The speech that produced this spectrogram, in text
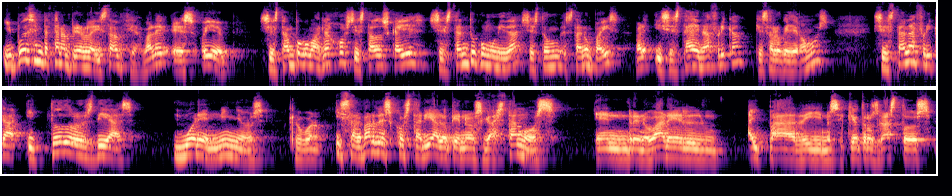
Y puedes empezar a ampliar la distancia, ¿vale? Es, oye, si está un poco más lejos, si está a dos calles, si está en tu comunidad, si está, en un país, ¿vale? Y si está en África, que es a lo que llegamos, si está en África y todos los días mueren niños Qué bueno. y salvarles costaría lo que nos gastamos en renovar el iPad y no sé qué otros gastos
